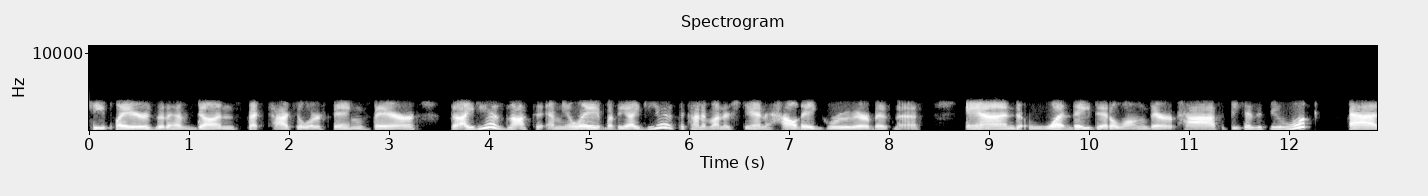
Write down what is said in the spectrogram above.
key players that have done spectacular things there. The idea is not to emulate, but the idea is to kind of understand how they grew their business and what they did along their path. Because if you look at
